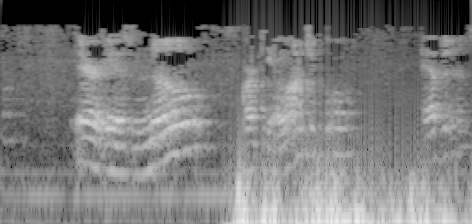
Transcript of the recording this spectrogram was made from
site? There is no archaeological evidence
